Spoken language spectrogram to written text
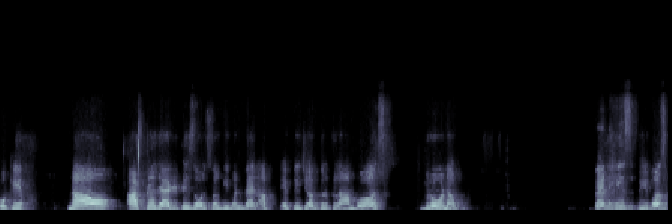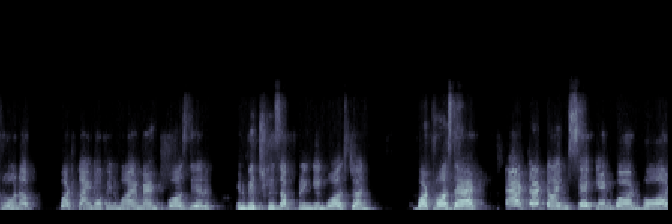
Okay. Now, after that, it is also given when APJ Abdul Kalam was grown up. When his, he was grown up, what kind of environment was there in which his upbringing was done? What was that? At that time, Second World War,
